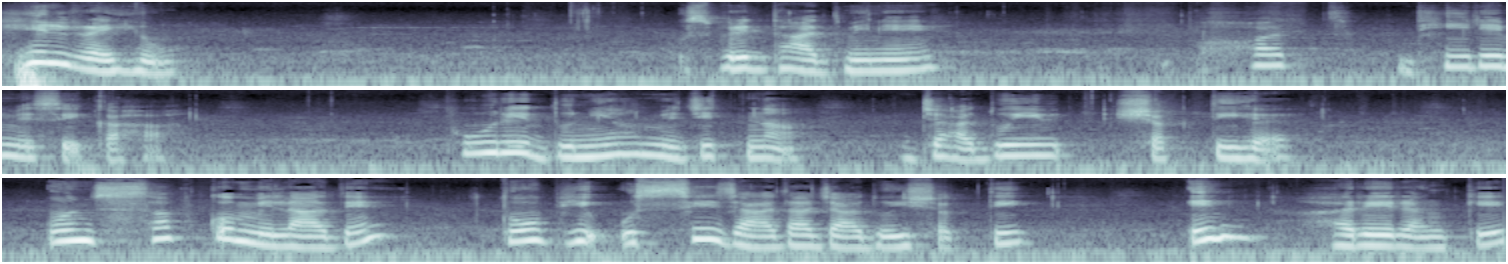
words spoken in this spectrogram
हिल रही हूँ। उस वृद्ध आदमी ने बहुत धीरे में से कहा, पूरी दुनिया में जितना जादुई शक्ति है, उन सबको मिला दें तो भी उससे ज़्यादा जादुई शक्ति इन हरे रंग के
